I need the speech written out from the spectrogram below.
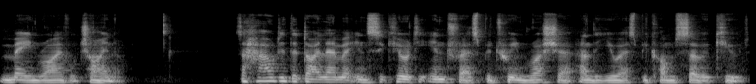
main rival, China. So, how did the dilemma in security interests between Russia and the US become so acute?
